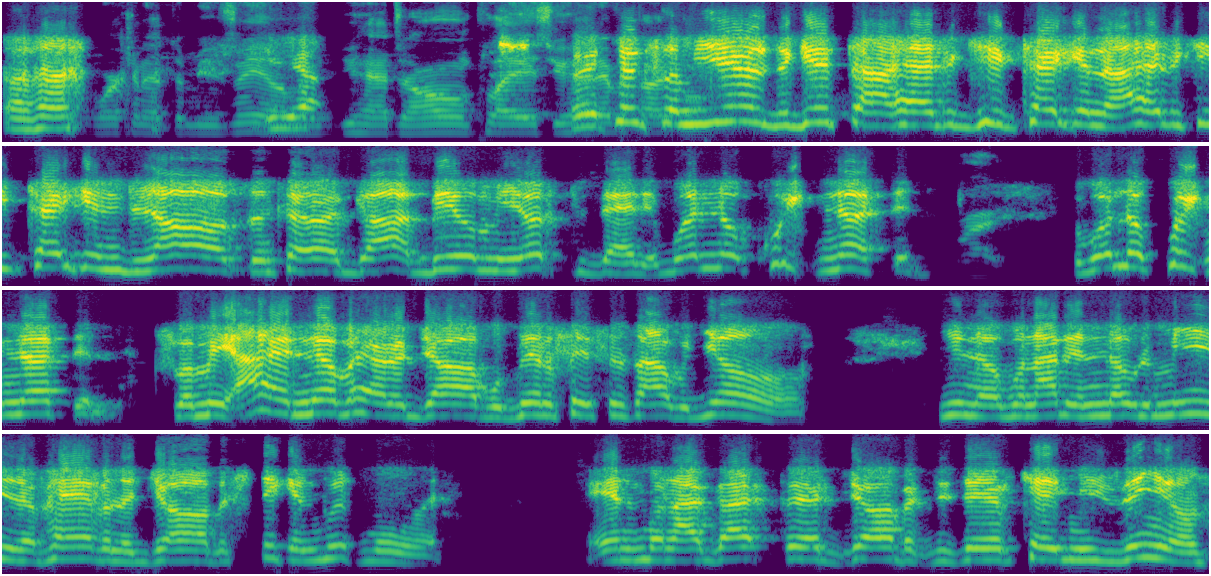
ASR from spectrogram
Uh huh. Working at the museum. Yeah. You had your own place. You had It took some years to get to. I had to keep taking. I had to keep taking jobs until God built me up to that. It wasn't no quick nothing. Right. It wasn't no quick nothing for me. I had never had a job with benefits since I was young. You know, when I didn't know the meaning of having a job and sticking with one. And when I got that job at the JFK Museum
